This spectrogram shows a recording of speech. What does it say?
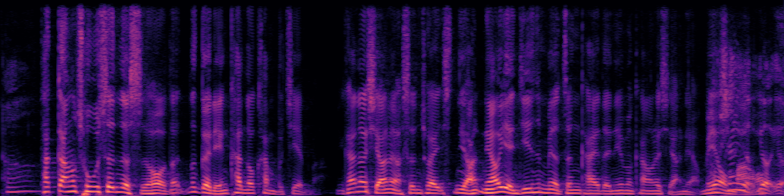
啊，他刚出生的时候，那那个连看都看不见嘛。你看那小鸟生出来，鸟鸟眼睛是没有睁开的。你有没有看过那小鸟？没有毛，有有有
